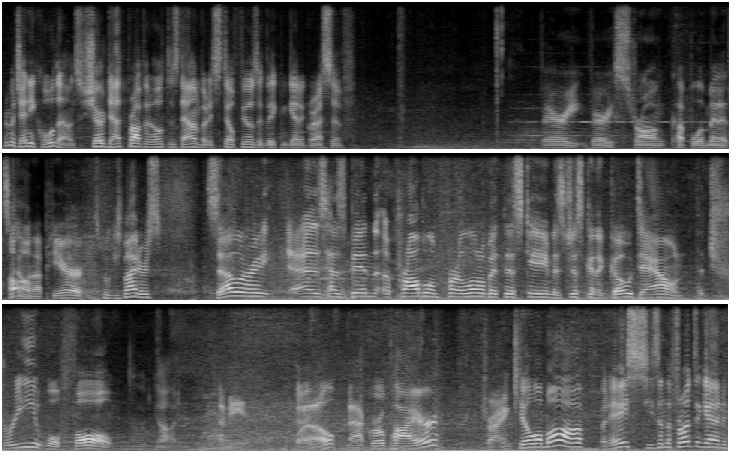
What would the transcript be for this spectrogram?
pretty much any cooldowns. Sure, Death Prophet ult is down, but it still feels like they can get aggressive. Very, very strong couple of minutes Uh-oh. coming up here. Spooky Spiders. Seleri, as has been a problem for a little bit this game, is just going to go down. The tree will fall. Good God. I mean, well, Macro Pyre, try and kill him off. But Ace, he's in the front again.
